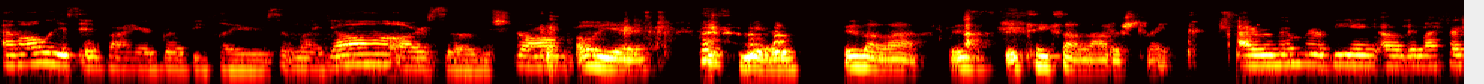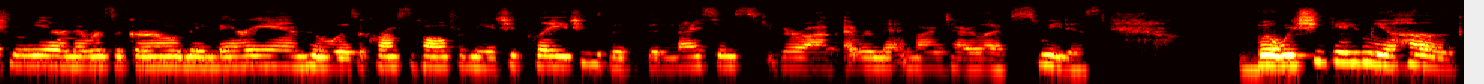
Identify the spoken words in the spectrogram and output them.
I've always admired rugby players. I'm like, y'all are some strong. Oh yeah, yeah. It's a lot. It's, it takes a lot of strength. I remember being um, in my freshman year, and there was a girl named Marianne who was across the hall from me, and she played. She was the, the nicest girl I've ever met in my entire life, sweetest. But when she gave me a hug,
